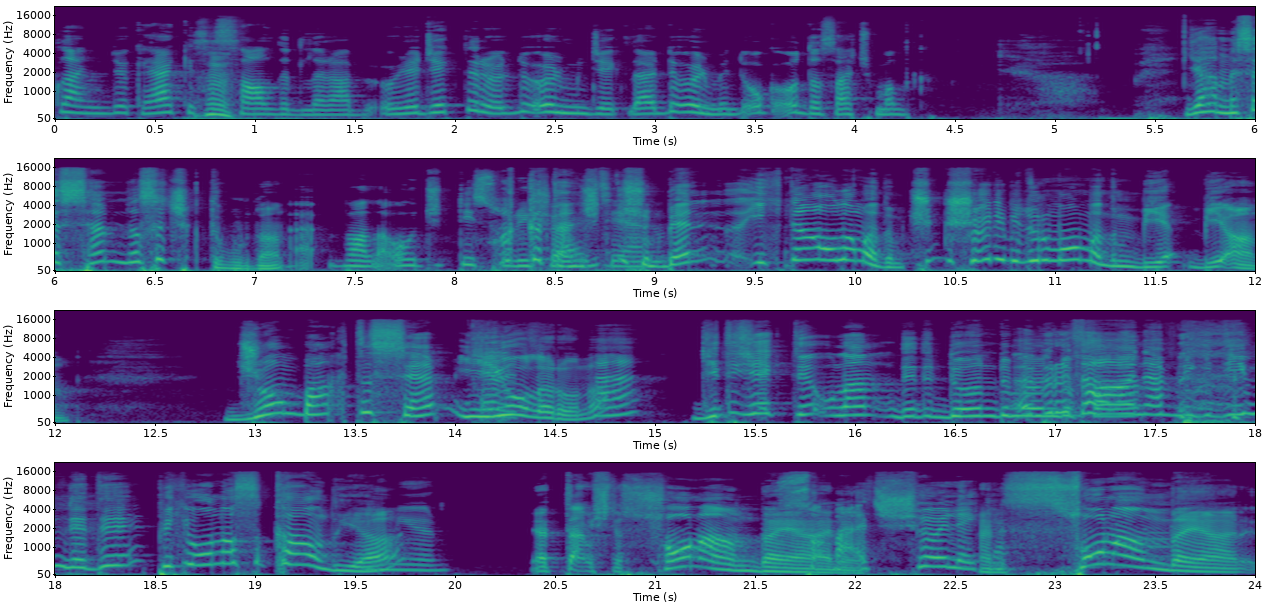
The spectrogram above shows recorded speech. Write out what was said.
Klein diyor ki herkese saldırdılar abi. Ölecekler öldü ölmeyecekler de ölmedi. O, o da saçmalık. Ya mesela Sam nasıl çıktı buradan? E, Valla o ciddi soru Hakikaten ciddi yani. soru. Ben ikna olamadım. Çünkü şöyle bir durum olmadı bir, bir an. John baktı Sam yiyorlar onu. Aha. Gidecekti ulan dedi döndüm öndü Öbürü daha falan. önemli gideyim dedi. Peki o nasıl kaldı ya? Bilmiyorum. Ya tam işte son anda yani. Sonra şöyleyken. Hani son anda yani.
